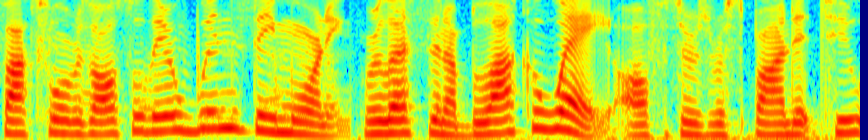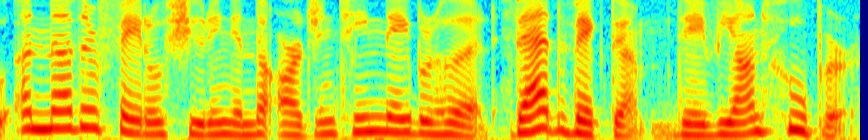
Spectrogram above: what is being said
Fox 4 was also there Wednesday morning, where less than a block away, officers responded to another fatal shooting in the Argentine neighborhood. That victim, Davion Hooper,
